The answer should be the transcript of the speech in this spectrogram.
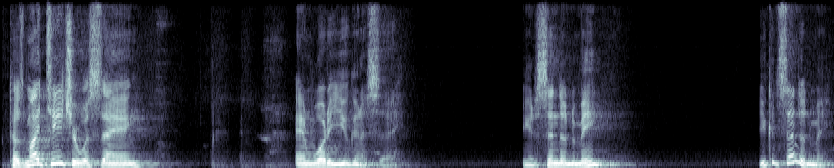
Because my teacher was saying, and what are you going to say? You going to send them to me? You can send them to me.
